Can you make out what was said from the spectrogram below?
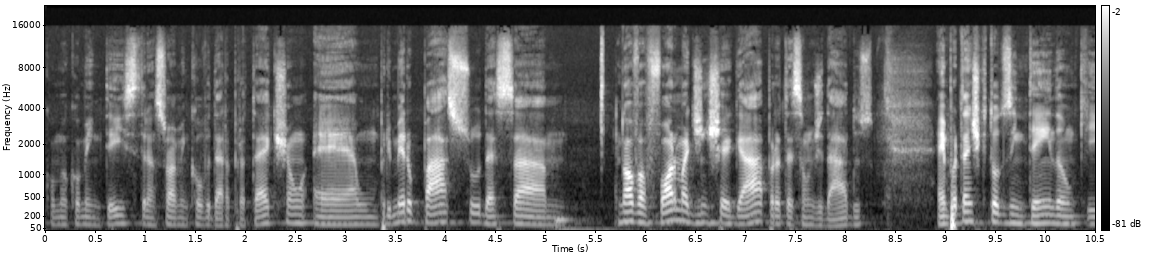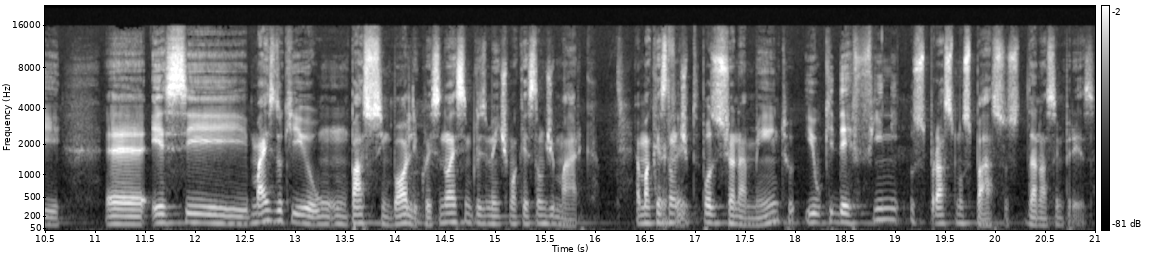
como eu comentei, se transforma em Covid Data Protection. É um primeiro passo dessa nova forma de enxergar a proteção de dados. É importante que todos entendam que é, esse, mais do que um, um, passo simbólico, esse não é simplesmente uma questão de marca. É uma questão Perfeito. de posicionamento e o que define os próximos passos da nossa empresa.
